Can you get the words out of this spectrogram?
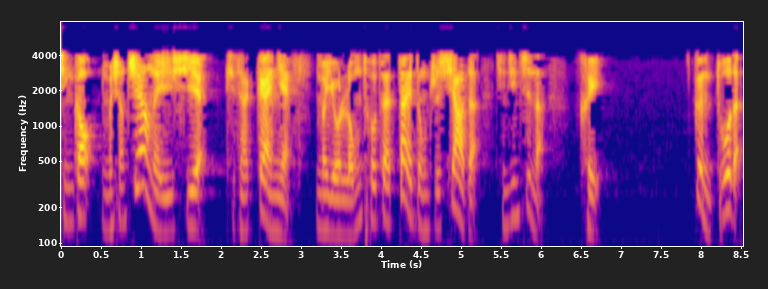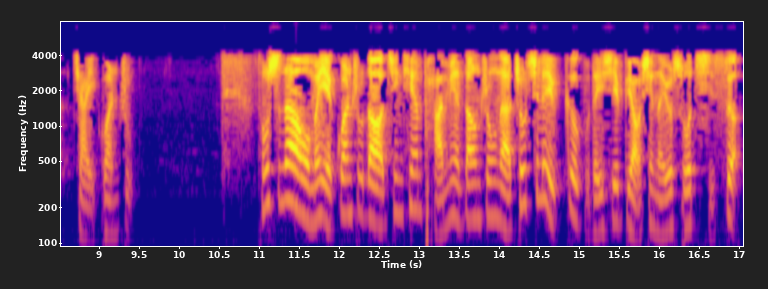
新高，那么像这样的一些题材概念，那么有龙头在带动之下的新经济呢，可以。更多的加以关注，同时呢，我们也关注到今天盘面当中呢，周期类个股的一些表现呢有所起色。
